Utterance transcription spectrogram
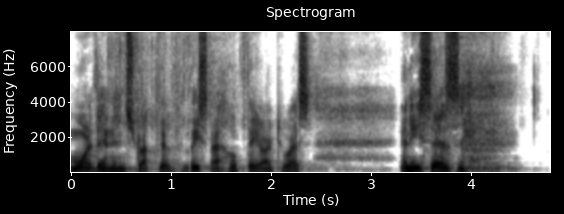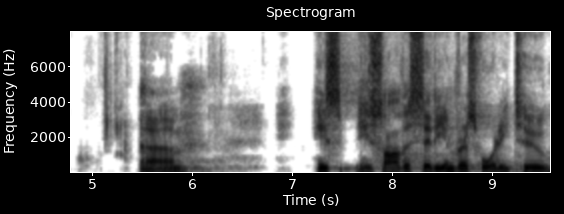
more than instructive. At least I hope they are to us. And he says, um, he saw the city in verse 42.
